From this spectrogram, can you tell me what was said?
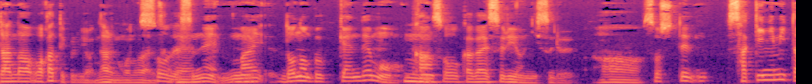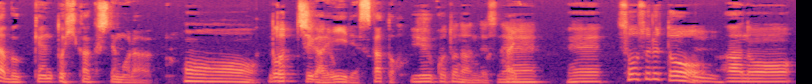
だんだん分かってくるようになるものなんですかね。そうですね。毎、どの物件でも感想をお伺いするようにする。はそして、先に見た物件と比較してもらう。どっちがいいいですかと。いうことなんですね。はいえーそうすると、うんあの、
